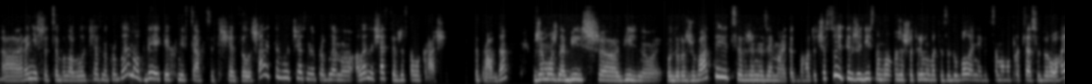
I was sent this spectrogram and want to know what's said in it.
Раніше це була величезна проблема. В деяких місцях це ще залишається величезною проблемою, але на щастя вже стало краще. Це правда. Вже можна більш е, вільно подорожувати. Це вже не займає так багато часу, і ти вже дійсно можеш отримувати задоволення від самого процесу дороги,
